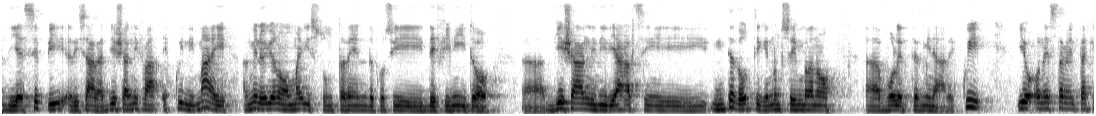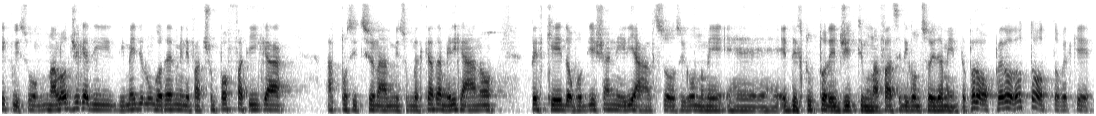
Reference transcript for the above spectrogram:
di SP risale a dieci anni fa e quindi mai, almeno io non ho mai visto un trend così definito, uh, dieci anni di rialzi interrotti che non sembrano uh, voler terminare. Qui io onestamente anche qui su una logica di, di medio-lungo termine faccio un po' fatica a posizionarmi sul mercato americano perché dopo dieci anni di rialzo secondo me è, è del tutto legittimo una fase di consolidamento, però per ora ho torto perché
